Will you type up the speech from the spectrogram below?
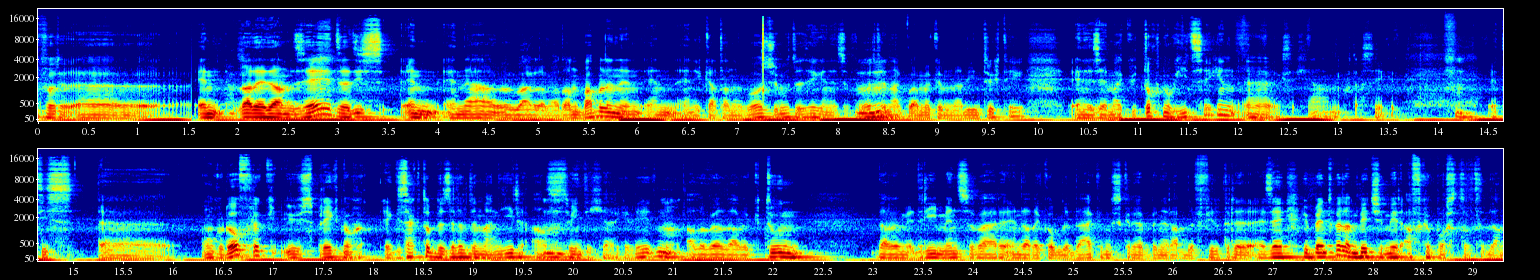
voor eh, en wat hij dan zei, dat is... En, en na, we waren dan wat aan het babbelen en, en, en ik had dan een woordje moeten zeggen enzovoort. Mhm. En dan kwam ik hem nadien terug tegen. En hij zei, mag ik u toch nog iets zeggen? Eh, ik zeg, ja, mag dat zeker. Hm. Het is eh, ongelooflijk. U spreekt nog exact op dezelfde manier als Mm. twintig jaar geleden. Mm. Alhoewel dat ik toen, dat we met drie mensen waren en dat ik op de daken moest kruipen en rap de filteren. Hij zei, u bent wel een beetje meer afgeborsteld dan,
